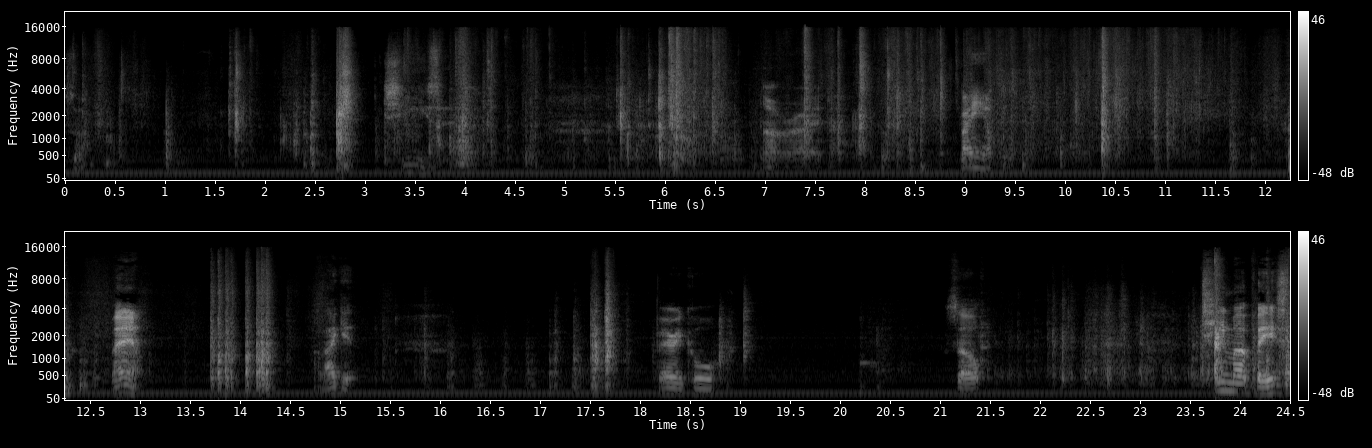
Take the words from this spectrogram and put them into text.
so. Jesus. Alright. Bam. Bam. I like it. Very cool. So, team based,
